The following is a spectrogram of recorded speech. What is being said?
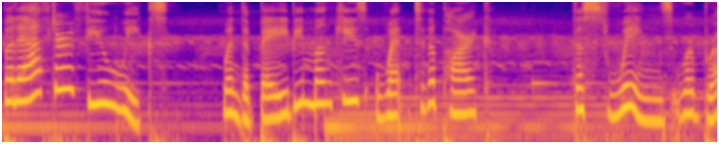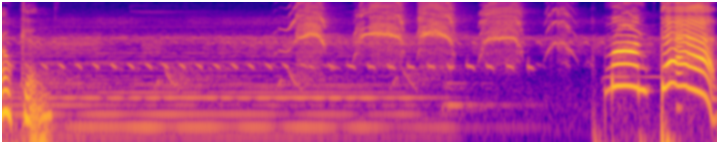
But after a few weeks, when the baby monkeys went to the park, the swings were broken. Mom, Dad,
